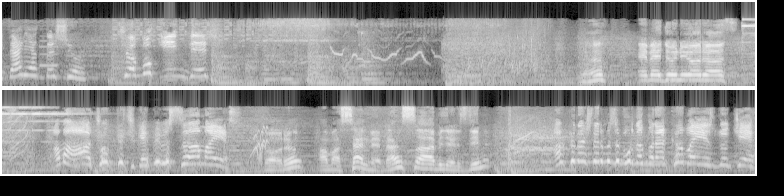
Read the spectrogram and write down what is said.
Hedefler yaklaşıyor. Çabuk indir. Hı? Eve dönüyoruz. Ama ağa çok küçük hepimiz sığamayız. Doğru ama sen ve ben sığabiliriz değil mi? Arkadaşlarımızı burada bırakamayız Luki.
